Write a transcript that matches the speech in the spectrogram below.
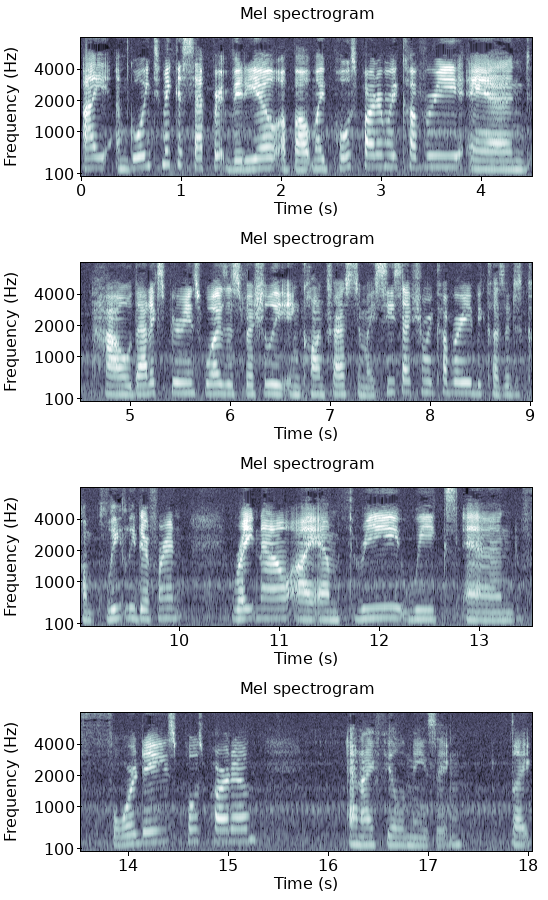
I am going to make a separate video about my postpartum recovery and how that experience was especially in contrast to my c-section recovery because it is completely different. Right now I am three weeks and four days postpartum and I feel amazing. Like,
